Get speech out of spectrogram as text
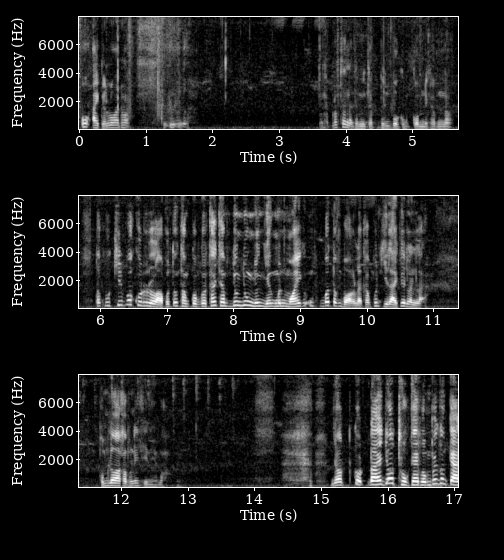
โอ้ไอ้ก็รอดเนาะครับลักษณะจะมีกับเป็นบวกกลมๆนี่ครับเนาะถ้าคุณคิดว่าคุณหล่อคุณต้องทำกลมๆถ้าทำยุ่งยุ่งๆยังๆมันหมอยบ่ต้องบอกแหละครับคุณขี่ลายขึ้นนั่นแหละผมรอครับผมได้สีนี้บ่ยอดกดได้ยอดถูกใจผมไม่ต้องการ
